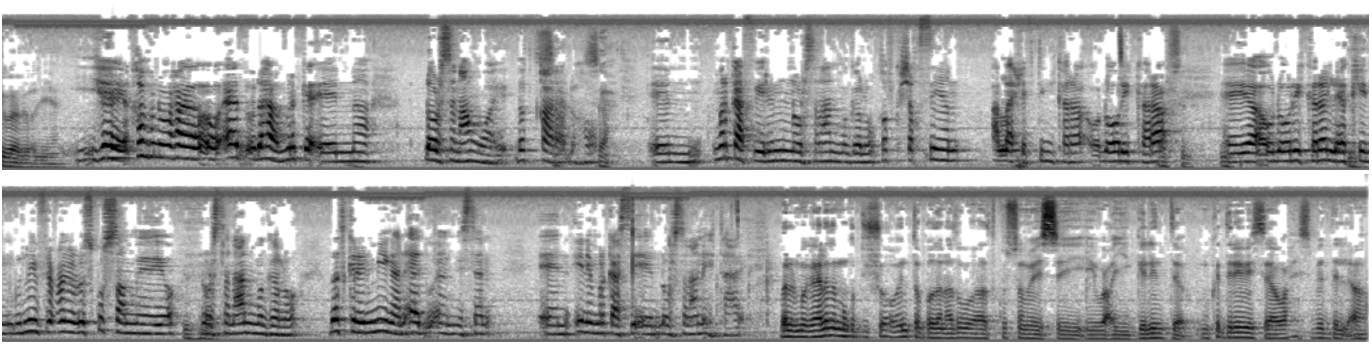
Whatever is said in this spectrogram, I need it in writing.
jawaab celiyaan qofna waxaa oo aada u dhahaa marka een, dhowrsanaan waaye. Dad qaaraa dhaho markaa fiirin dhowrsanaan ma galo? Qofka shaksiyan allah xifdin kara oo dhowri kara. Absolutely. ayaa u dhowri kara laakiin gudniin fircoon la isku sameeyo dhowrsanaan ma galo. Dadka reer miyigan aada u aaminsan inay markaasi een, dhowrsanaan ay tahay. Bal magaalada muqdisho oo inta badan adigu aada ku samaysay wacyigelinta ma ka dareemaysaa wax isbeddel ah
